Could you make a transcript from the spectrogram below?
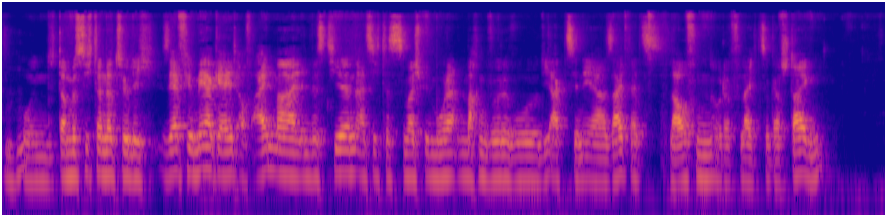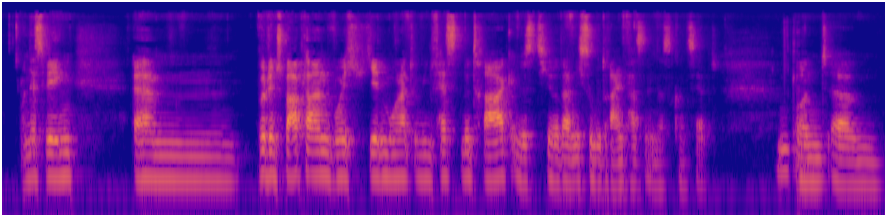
Mhm. Und da müsste ich dann natürlich sehr viel mehr Geld auf einmal investieren, als ich das zum Beispiel in Monaten machen würde, wo die Aktien eher seitwärts laufen oder vielleicht sogar steigen. Und deswegen ähm, würde ein Sparplan, wo ich jeden Monat irgendwie einen festen Betrag investiere, da nicht so gut reinpassen in das Konzept. Okay. Und ähm,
